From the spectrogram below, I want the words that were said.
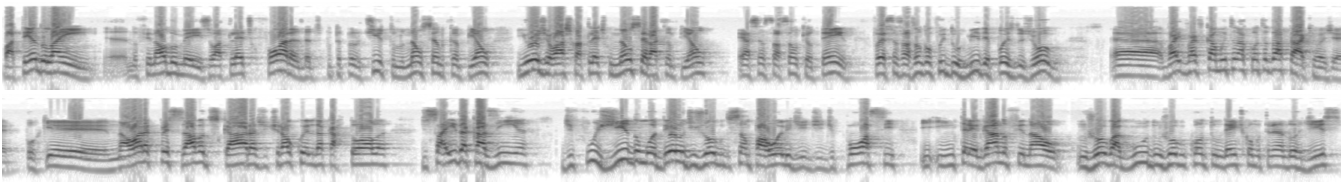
batendo lá em, uh, no final do mês o Atlético fora da disputa pelo título, não sendo campeão, e hoje eu acho que o Atlético não será campeão, é a sensação que eu tenho, foi a sensação que eu fui dormir depois do jogo. Uh, vai, vai ficar muito na conta do ataque, Rogério, porque na hora que precisava dos caras, de tirar o coelho da cartola, de sair da casinha, de fugir do modelo de jogo do São Paulo, de, de, de posse e, e, entregar no final um jogo agudo, um jogo contundente, como o treinador disse,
